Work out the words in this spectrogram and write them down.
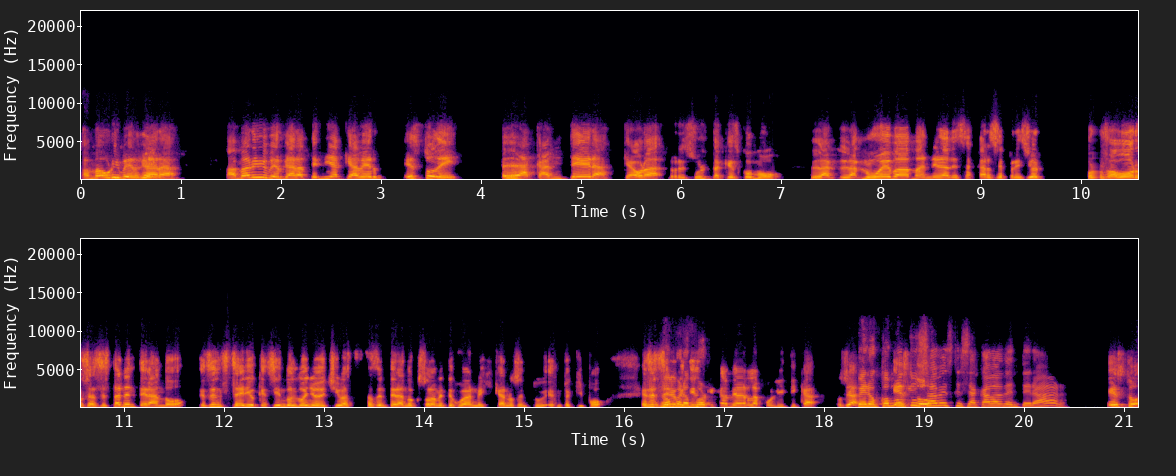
A Mauri Vergara, a Mauri Vergara tenía que haber esto de la cantera, que ahora resulta que es como la, la, nueva manera de sacarse presión. Por favor, o sea, se están enterando. ¿Es en serio que siendo el dueño de Chivas te estás enterando que solamente juegan mexicanos en tu, en tu equipo? ¿Es en serio no, que tienes por... que cambiar la política? O sea, pero ¿cómo esto, tú sabes que se acaba de enterar? Esto,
